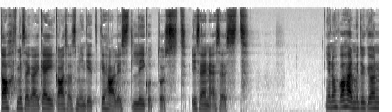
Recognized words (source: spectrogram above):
tahtmisega ei käi kaasas mingit kehalist liigutust iseenesest ja noh, vahel muidugi on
